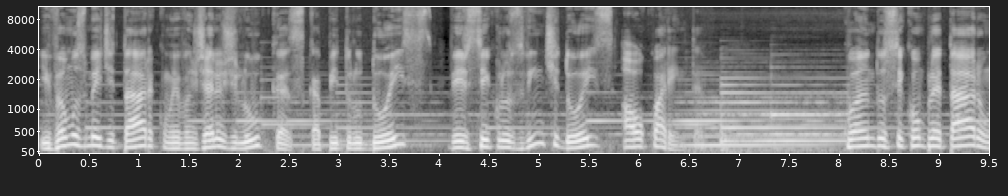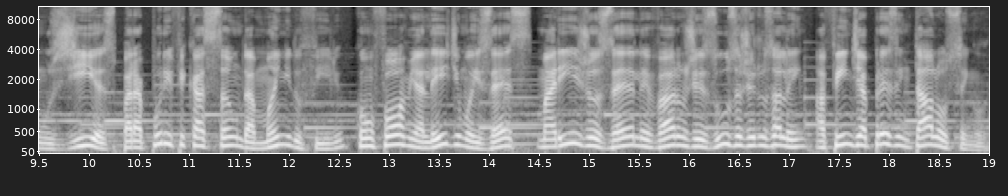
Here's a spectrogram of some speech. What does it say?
e vamos meditar com o Evangelho de Lucas, capítulo 2, versículos 22 ao 40. Quando se completaram os dias para a purificação da mãe e do filho, conforme a lei de Moisés, Maria e José levaram Jesus a Jerusalém, a fim de apresentá-lo ao Senhor.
